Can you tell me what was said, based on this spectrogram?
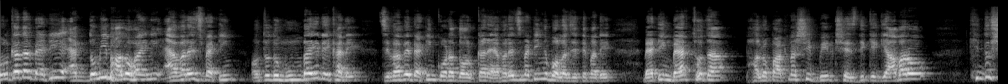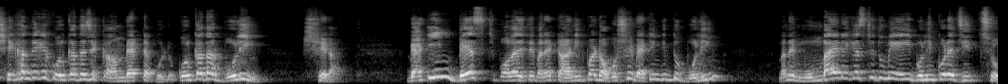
কলকাতার ব্যাটিং একদমই ভালো হয়নি অ্যাভারেজ ব্যাটিং অন্তত মুম্বাইয়ের এখানে যেভাবে ব্যাটিং করা দরকার অ্যাভারেজ ব্যাটিংয়ে বলা যেতে পারে। ব্যাটিং ব্যর্থতা, ভালো পার্টনারশিপ বিল্ড শেষ দিকে গিয়ে আবারও, কিন্তু সেখান থেকে কলকাতা যে কাম ব্যাকটা করল, কলকাতার বোলিং সেরা। ব্যাটিং বেস্ট বলা যেতে পারে টার্নিং পয়েন্ট অবশ্যই ব্যাটিং কিন্তু বোলিং মানে মুম্বাইয়ের এগেস্টে তুমি এই বোলিং করে জিতছো,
